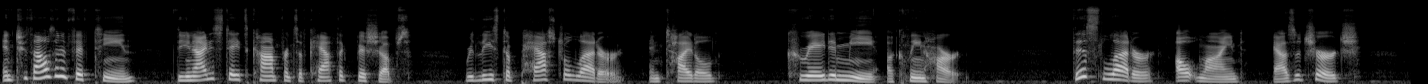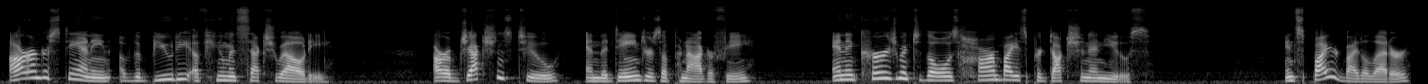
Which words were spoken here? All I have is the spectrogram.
In 2015, the United States Conference of Catholic Bishops released a pastoral letter entitled Create in Me a Clean Heart. This letter outlined, as a church, our understanding of the beauty of human sexuality, our objections to and the dangers of pornography, and encouragement to those harmed by its production and use. Inspired by the letter,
